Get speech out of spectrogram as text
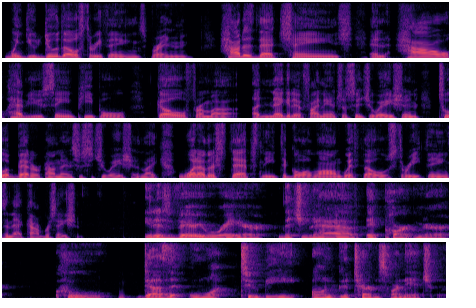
when you do those three things, Brenton, how does that change and how have you seen people go from a, a negative financial situation to a better financial situation like what other steps need to go along with those three things in that conversation it is very rare that you have a partner who doesn't want to be on good terms financially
